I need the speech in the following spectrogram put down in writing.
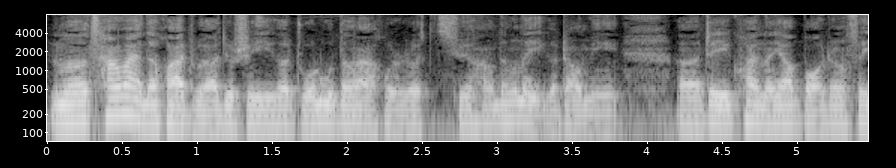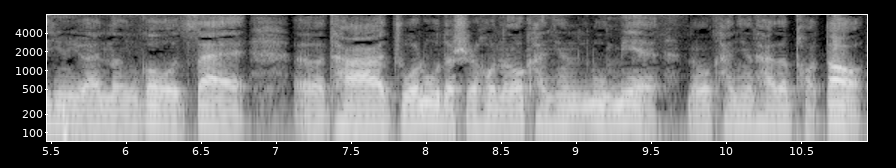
那么舱外的话，主要就是一个着陆灯啊，或者说巡航灯的一个照明。呃，这一块呢，要保证飞行员能够在呃他着陆的时候能够看清路面，能够看清它的跑道，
